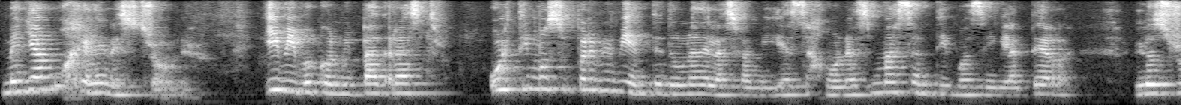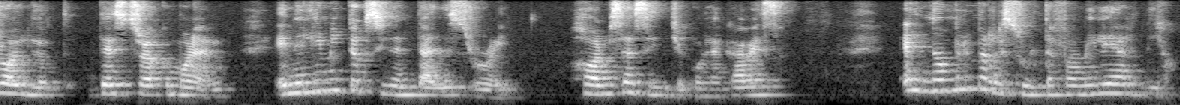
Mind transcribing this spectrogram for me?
Me llamo Helen Stroner y vivo con mi padrastro, último superviviente de una de las familias sajonas más antiguas de Inglaterra, los Roylott de Strokemoran, en el límite occidental de Surrey. Holmes asintió con la cabeza. El nombre me resulta familiar, dijo.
